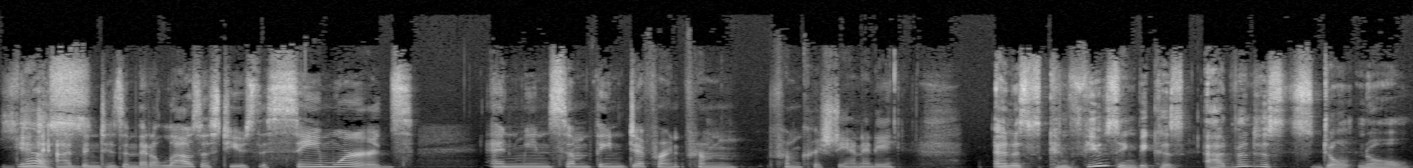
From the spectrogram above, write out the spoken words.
Yes. in Adventism that allows us to use the same words and mean something different from from Christianity. And it's confusing because Adventists don't know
